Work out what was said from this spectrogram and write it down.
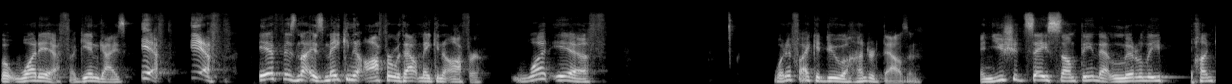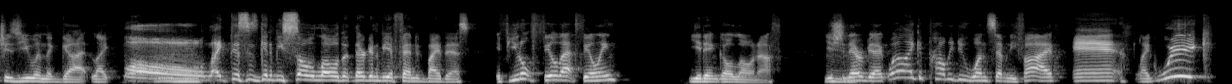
But what if? Again, guys, if if if is not is making an offer without making an offer. What if what if I could do a 100,000? And you should say something that literally punches you in the gut like, "Whoa, like this is going to be so low that they're going to be offended by this." If you don't feel that feeling, you didn't go low enough. You should Mhm. never be like, well, I could probably do 175 and like weak.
